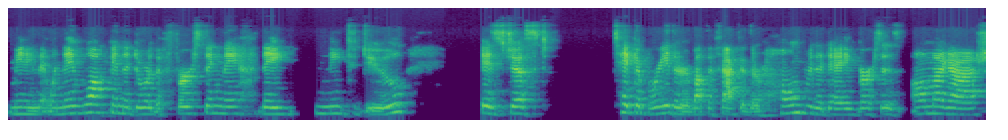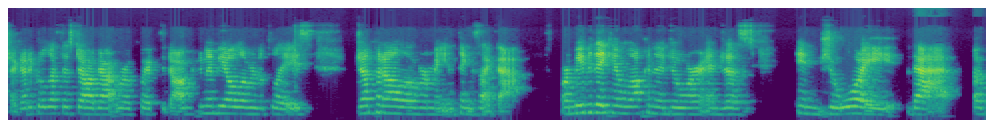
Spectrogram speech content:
meaning that when they walk in the door the first thing they they need to do is just take a breather about the fact that they're home for the day versus oh my gosh i got to go let this dog out real quick. The dog's going to be all over the place jumping all over me and things like that. Or maybe they can walk in the door and just enjoy that uh,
